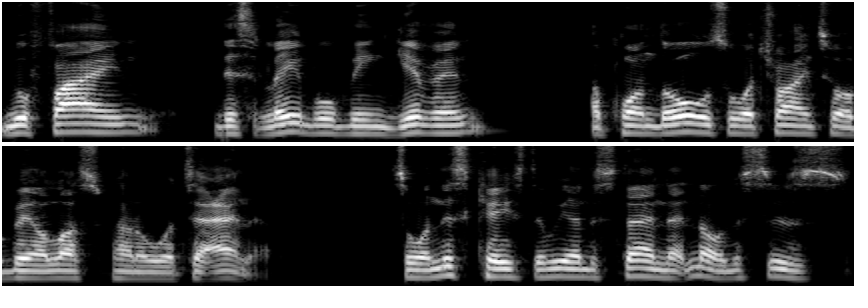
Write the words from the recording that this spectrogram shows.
you'll find this label being given upon those who are trying to obey Allah subhanahu wa ta'ala. So in this case, then we understand that no, this is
